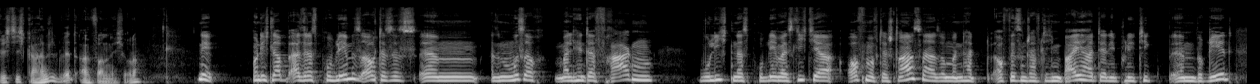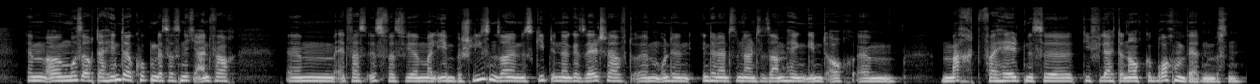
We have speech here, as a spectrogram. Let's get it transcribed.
richtig gehandelt wird einfach nicht, oder? Nee. Und ich glaube, also das Problem ist auch, dass es, ähm, also man muss auch mal hinterfragen, wo liegt denn das Problem? Weil es liegt ja offen auf der Straße, also man hat auch wissenschaftlichen Beihat, der die Politik ähm, berät, ähm, aber man muss auch dahinter gucken, dass das nicht einfach ähm, etwas ist, was wir mal eben beschließen, sondern es gibt in der Gesellschaft ähm, und in internationalen Zusammenhängen eben auch ähm, Machtverhältnisse, die vielleicht dann auch gebrochen werden müssen,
